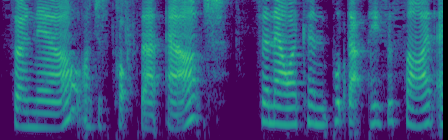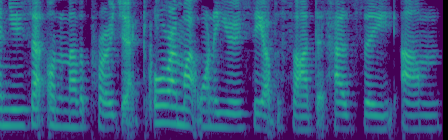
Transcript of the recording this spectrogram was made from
So now I'll just pop that out. So now I can put that piece aside and use that on another project. Or I might want to use the other side that has the, um,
